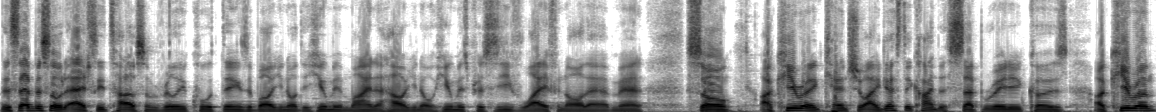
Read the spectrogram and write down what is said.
this episode actually taught us some really cool things about you know the human mind and how you know humans perceive life and all that man so akira and kencho i guess they kind of separated because akira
